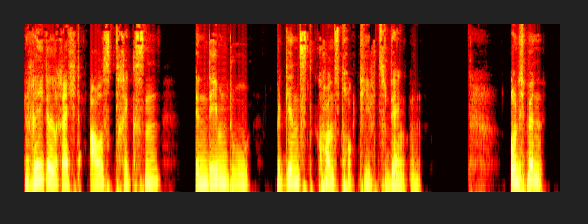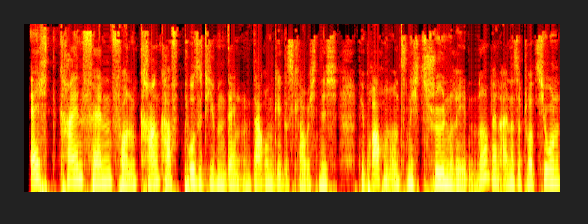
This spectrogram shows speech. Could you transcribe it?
regelrecht austricksen, indem du beginnst konstruktiv zu denken. Und ich bin echt kein Fan von krankhaft positivem Denken. Darum geht es, glaube ich, nicht. Wir brauchen uns nichts schönreden. Ne? Wenn eine Situation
